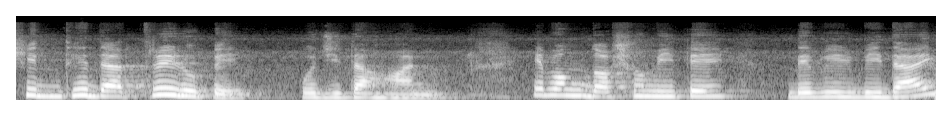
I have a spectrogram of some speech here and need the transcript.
সিদ্ধিদাত্রী রূপে পূজিতা হন এবং দশমীতে দেবীর বিদায়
